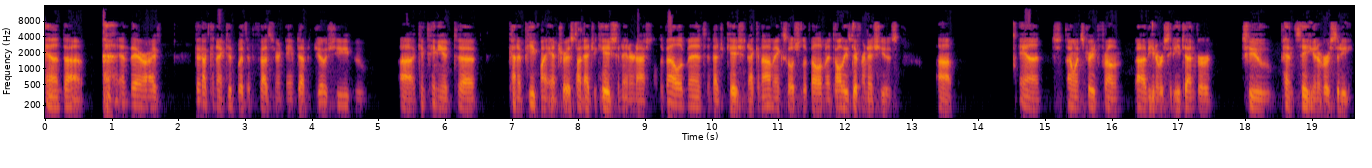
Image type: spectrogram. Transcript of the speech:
And uh, and there I got connected with a professor named Devin Joshi, who uh, continued to kind of pique my interest on education, international development, and education, economics, social development, all these different issues. Um, and I went straight from uh, the University of Denver to Penn State University,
